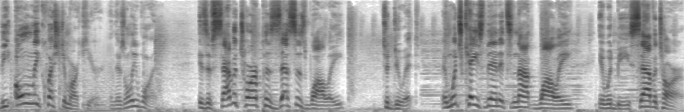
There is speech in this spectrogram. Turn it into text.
The only question mark here, and there's only one, is if Savitar possesses Wally to do it, in which case then it's not Wally, it would be Savitar.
